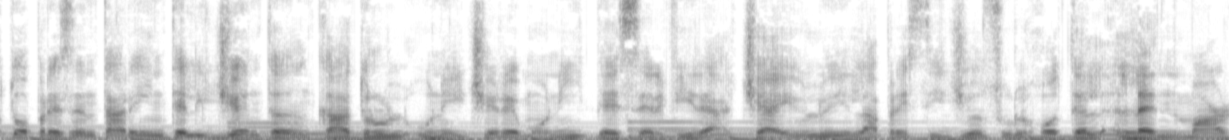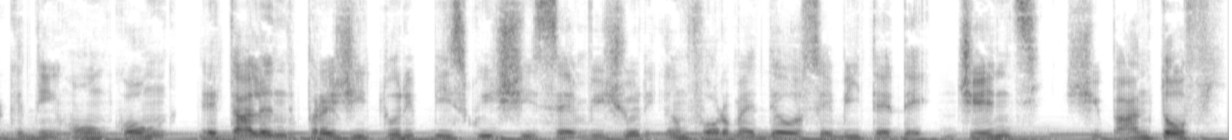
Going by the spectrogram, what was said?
avut o prezentare inteligentă în cadrul unei ceremonii de servire a ceaiului la prestigiosul hotel Landmark din Hong Kong, etalând prăjituri, biscuiți și sandvișuri în forme deosebite de genți și pantofi.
